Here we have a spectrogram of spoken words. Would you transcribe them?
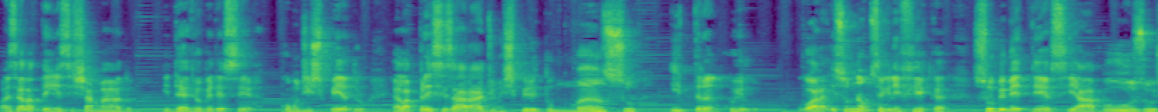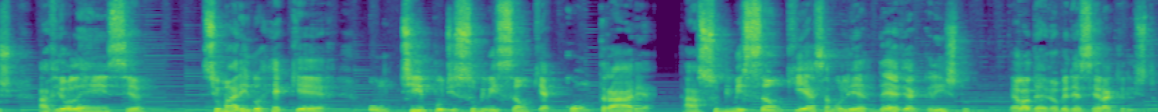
mas ela tem esse chamado e deve obedecer. Como diz Pedro, ela precisará de um espírito manso e tranquilo. Agora, isso não significa submeter-se a abusos, a violência. Se o marido requer um tipo de submissão que é contrária à submissão que essa mulher deve a Cristo, ela deve obedecer a Cristo.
